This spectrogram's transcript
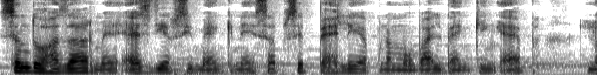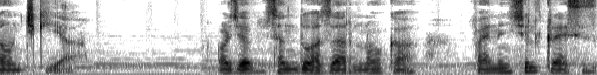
सन 2000 में HDFC बैंक ने सबसे पहले अपना मोबाइल बैंकिंग ऐप लॉन्च किया। और जब सन 2009 का फाइनेंशियल क्राइसिस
